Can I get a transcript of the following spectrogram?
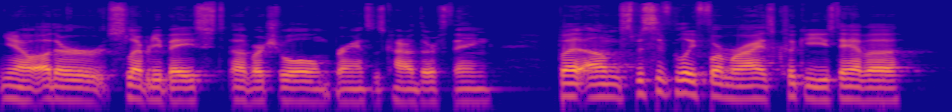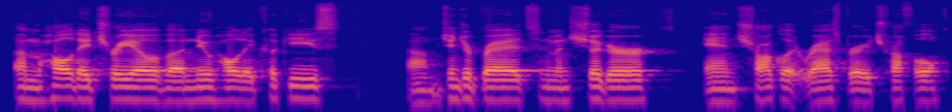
you know other celebrity-based uh, virtual brands is kind of their thing. But um, specifically for Mariah's Cookies, they have a um, holiday trio of uh, new holiday cookies, um, gingerbread, cinnamon sugar, and chocolate raspberry truffle.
